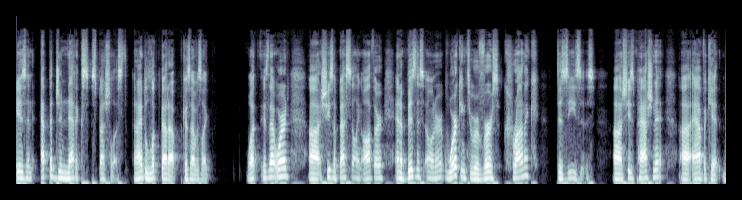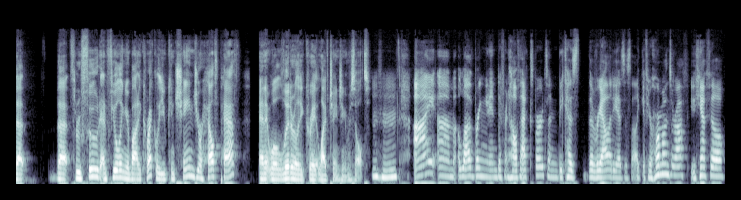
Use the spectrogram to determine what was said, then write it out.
is an epigenetics specialist. And I had to look that up because I was like, what is that word? Uh, she's a best selling author and a business owner working to reverse chronic diseases. Uh, she's a passionate uh, advocate that, that through food and fueling your body correctly, you can change your health path and it will literally create life changing results. Mm-hmm. I um, love bringing in different health experts, and because the reality is, is that like if your hormones are off, you can't feel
